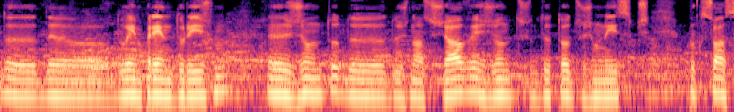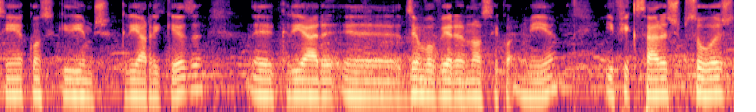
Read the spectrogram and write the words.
de, de, do empreendedorismo junto de, dos nossos jovens, junto de todos os munícipes, porque só assim é conseguiríamos criar riqueza, eh, criar, eh, desenvolver a nossa economia e fixar as pessoas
